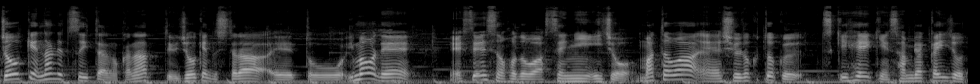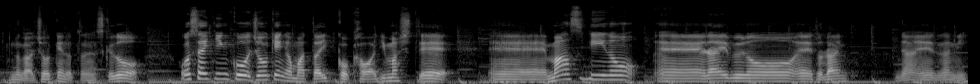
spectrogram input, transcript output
条件、なんでついたのかなっていう条件としたら、えっと、今まで、SNS のほどは1000人以上、または、えー、収録トーク月平均300回以上っていうのが条件だったんですけど、ここ最近こう条件がまた1個変わりまして、えー、マンスリーの、えー、ライブの、えーとランなえー、何？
